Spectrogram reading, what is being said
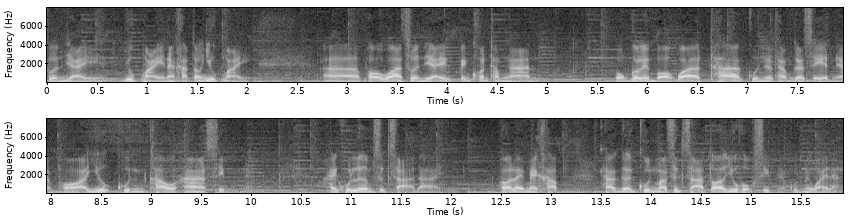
ส่วนใหญ่ยุคใหม่นะครับต้องยุคใหม่เพราะว่าส่วนใหญ่เป็นคนทำงาน ผมก็เลยบอกว่าถ้าคุณจะทำเกษตรเนี่ยพออายุคุณเข้า 50เนี่ยให้คุณเริ่มศึกษาได้ เพราะอะไรไหมครับ ถ้าเกิดคุณมาศึกษาตอนอายุ 60เนี่ยคุณไม่ไหวแล้ว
